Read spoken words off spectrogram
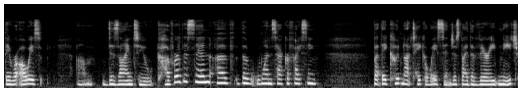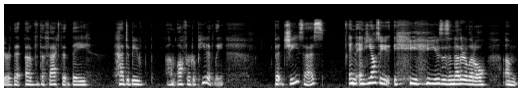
They were always um, designed to cover the sin of the one sacrificing, but they could not take away sin just by the very nature that of the fact that they had to be um, offered repeatedly. But Jesus, and and he also he, he uses another little um,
